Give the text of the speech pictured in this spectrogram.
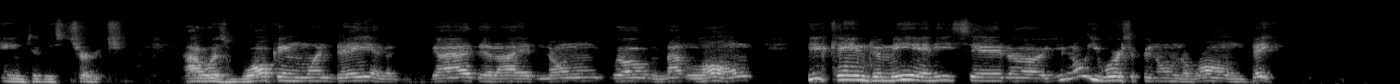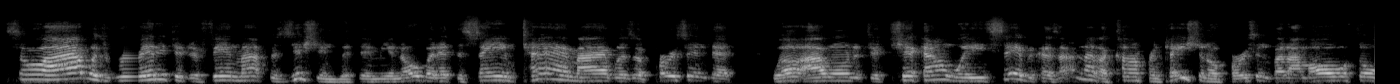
came to this church. I was walking one day and a guy that I had known, well, not long, he came to me and he said, uh, you know, you're worshiping on the wrong day. So I was ready to defend my position with him, you know, but at the same time, I was a person that well, I wanted to check out what he said because I'm not a confrontational person, but I'm also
